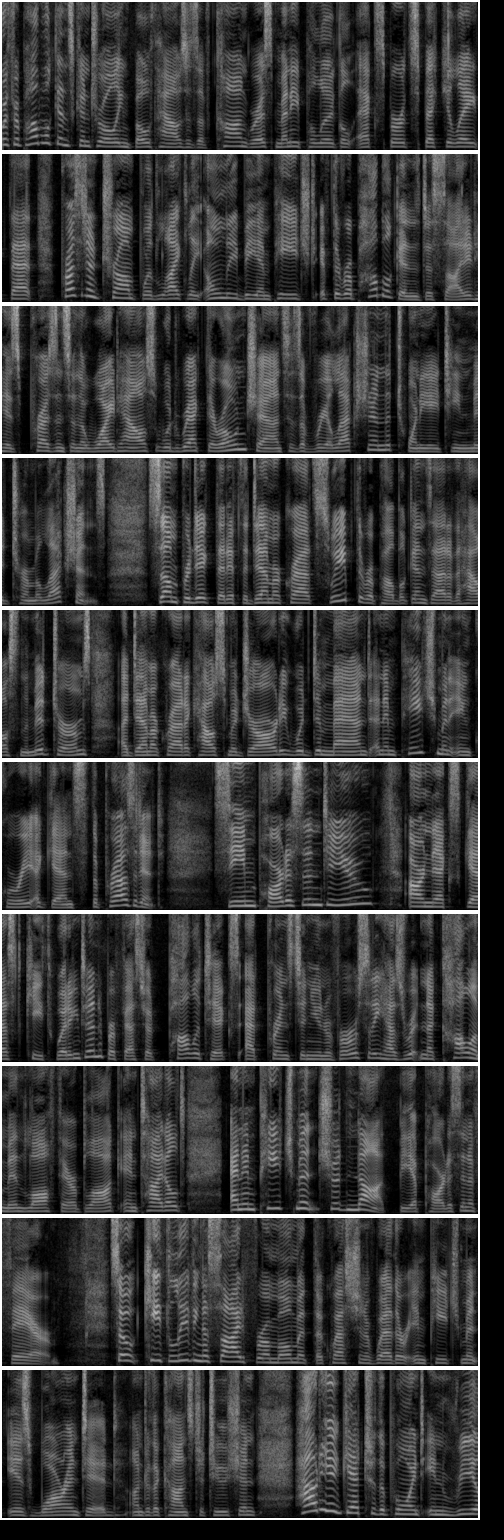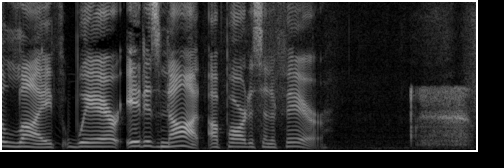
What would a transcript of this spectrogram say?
With Republicans controlling both houses of Congress, many political experts speculate that President Trump would likely only be impeached if the Republicans decided his presence in the White House would wreck their own chances of reelection in the 2018 midterm elections. Some predict that if the Democrats sweep the Republicans out of the House in the midterms, a Democratic House majority would demand an impeachment inquiry against the president seem partisan to you? Our next guest, Keith Whittington, a professor of politics at Princeton University, has written a column in Lawfare blog entitled An Impeachment Should Not Be a Partisan Affair. So, Keith, leaving aside for a moment the question of whether impeachment is warranted under the Constitution, how do you get to the point in real life where it is not a partisan affair?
